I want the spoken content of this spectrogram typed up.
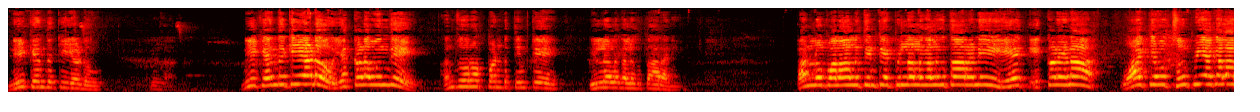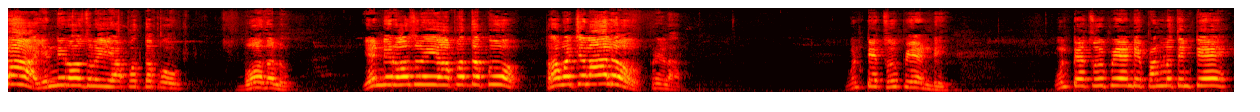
నీకెందుకు ఇయ్యడు? నీకెందుకు ఇయ్యడు? ఎక్కడ ఉంది? అంజూర పండు తింటే పిల్లలు కలుగుతారని. పండ్లు పొలాలు తింటే పిల్లలు కలుగుతారని ఏ- ఎక్కడైనా వాక్యం చూపించగలరా ఎన్ని రోజులు ఈ అబద్ధపు బోధలు? ఎన్ని రోజులు ఈ అబద్ధపు ప్రవచనాలు? ప్రియులారా ఉంటే చూపియండి. ఉంటే చూపియండి పండ్లు తింటే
